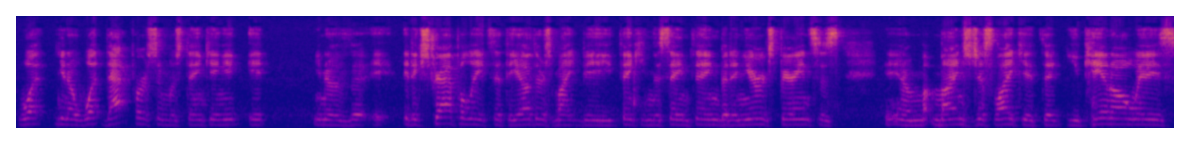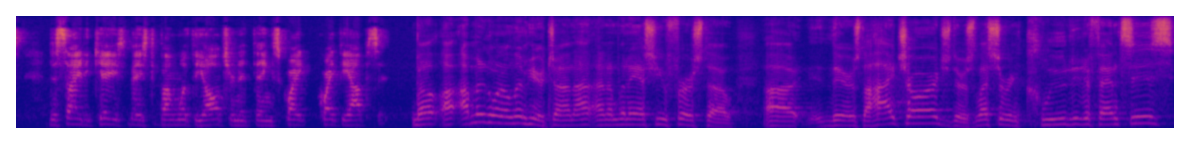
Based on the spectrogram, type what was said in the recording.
what you know what that person was thinking, it, it you know the it, it extrapolates that the others might be thinking the same thing but in your experiences you know m- mine's just like it that you can't always decide a case based upon what the alternate thinks quite quite the opposite Well, I'm going to go on a limb here, John, and I'm going to ask you first, though. Uh, there's the high charge, there's lesser included offenses,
